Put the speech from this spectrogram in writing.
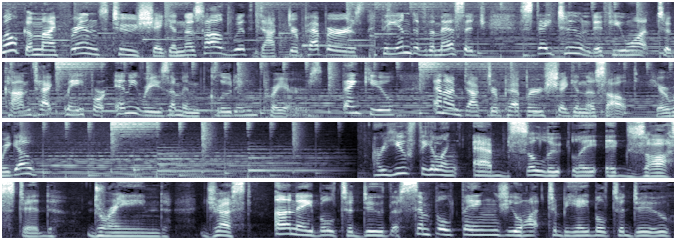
Welcome, my friends, to Shaking the Salt with Dr. Peppers. At the end of the message, stay tuned if you want to contact me for any reason, including prayers. Thank you. And I'm Dr. Peppers, Shaking the Salt. Here we go. Are you feeling absolutely exhausted, drained, just unable to do the simple things you ought to be able to do.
